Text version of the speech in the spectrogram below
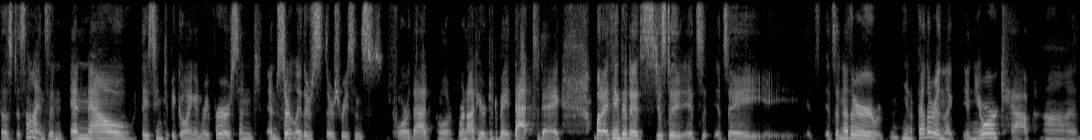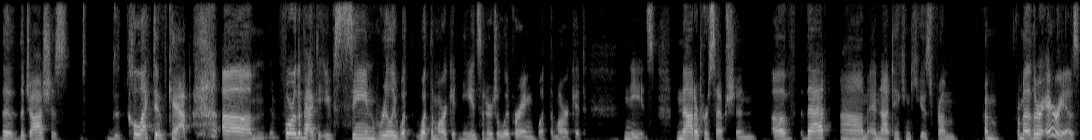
those designs. And and now they seem to be going in reverse. And and certainly there's there's reasons for that. We're not here to debate that today. But i think that it's just a it's it's a it's it's another you know feather in the in your cap uh the the josh is the collective cap um, for the fact that you've seen really what what the market needs and are delivering what the market needs. Not a perception of that um, and not taking cues from from from other areas.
